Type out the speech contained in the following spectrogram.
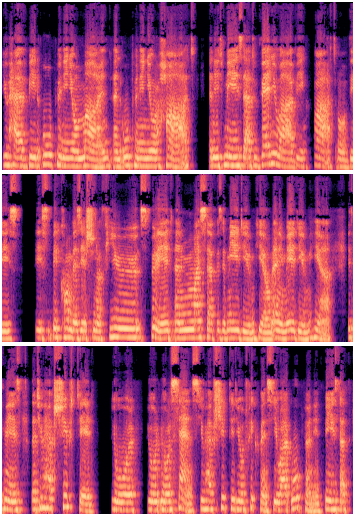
you have been open in your mind and open in your heart, and it means that when you are being part of this this big conversation of you, spirit, and myself as a medium here, or any medium here. It means that you have shifted your your your sense. You have shifted your frequency. You are open. It means that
